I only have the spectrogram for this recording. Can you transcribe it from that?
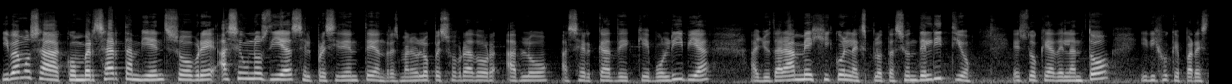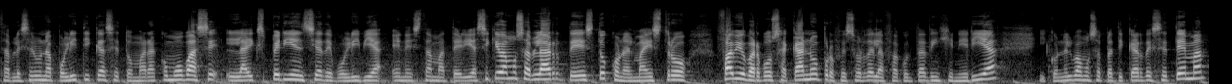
Y vamos a conversar también sobre, hace unos días el presidente Andrés Manuel López Obrador habló acerca de que Bolivia ayudará a México en la explotación de litio. Es lo que adelantó y dijo que para establecer una política se tomará como base la experiencia de Bolivia en esta materia. Así que vamos a hablar de esto con el maestro Fabio Barbosa Cano, profesor de la Facultad de Ingeniería, y con él vamos a platicar de ese tema.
